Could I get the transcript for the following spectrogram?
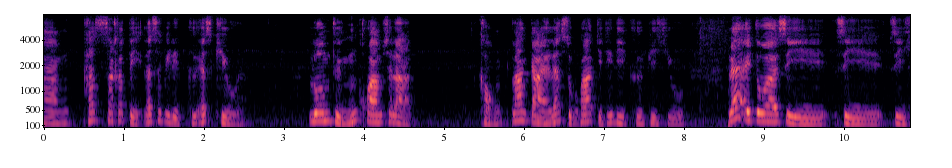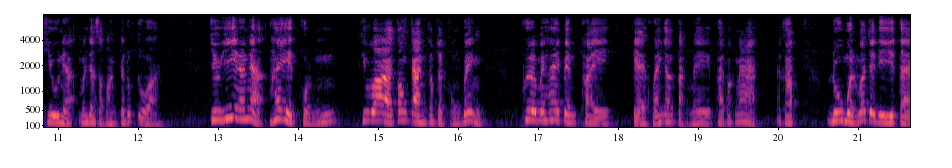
ทางทัศนคติและสปิริตคือ SQ เนี่ยรวมถึงความฉลาดของร่างกายและสุขภาพจิตที่ดีคือ PQ และไอตัว 4 4 4Q เนี่ย มันจะสัมพันธ์กันทุกตัว จิวยี่นั้นเนี่ย ให้เหตุผลที่ว่าต้องการกำจัดของเบ้ง เพื่อไม่ให้เป็นภัยแก่แคว้นกลางต่างในภายภาคหน้านะครับ ดูเหมือนว่าจะดีแต่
